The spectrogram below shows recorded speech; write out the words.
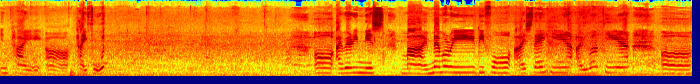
in Thai, uh, Thai food. Oh, I very miss my memory before I stay here. I work here. Uh,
